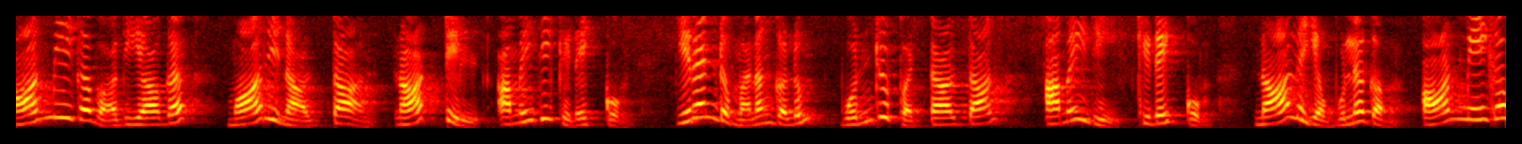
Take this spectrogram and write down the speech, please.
ஆன்மீகவாதியாக மாறினால்தான் நாட்டில் அமைதி கிடைக்கும். இரண்டு மனங்களும் ஒன்றுபட்டால்தான் அமைதி கிடைக்கும். நாளைய உலகம் ஆன்மீக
